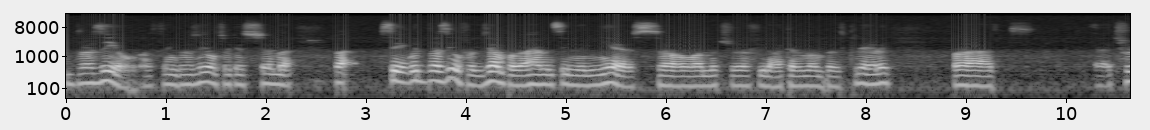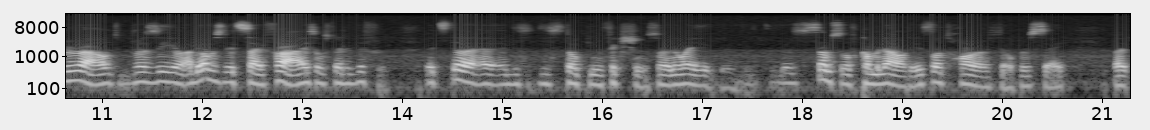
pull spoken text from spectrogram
Brazil. I think Brazil took a similar, but see, with Brazil, for example, I haven't seen in years, so I'm not sure if you know I can remember it clearly. But uh, throughout Brazil, I mean, obviously it's sci-fi, so it's very different. It's still a, a dystopian fiction, so in a way, there's some sort of commonality. It's not horror, though per se, but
